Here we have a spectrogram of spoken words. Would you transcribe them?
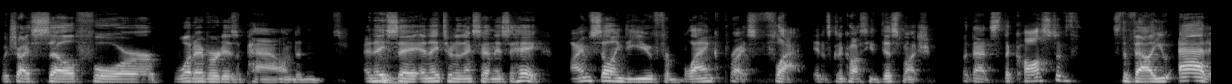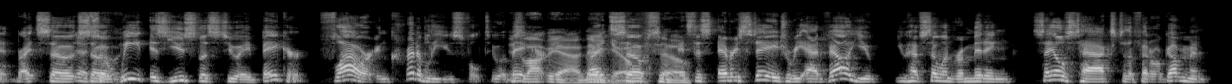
which I sell for whatever it is a pound. And and they Hmm. say, and they turn to the next guy and they say, hey, I'm selling to you for blank price, flat. And it's going to cost you this much. But that's the cost of it's the value added, right? So Yeah, so, so- wheat is useless to a baker. Flour incredibly useful to a baker. lot, yeah, there right? you go. So, So, it's this every stage where we add value, you have someone remitting sales tax to the federal government.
